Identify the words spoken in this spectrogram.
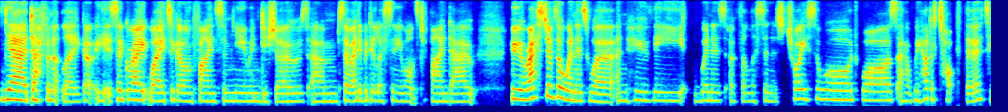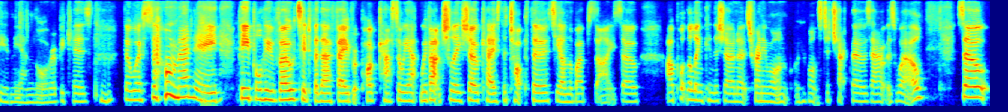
Yeah, definitely. It's a great way to go and find some new indie shows. Um, so anybody listening who wants to find out who the rest of the winners were and who the winners of the Listener's Choice Award was. Uh, we had a top 30 in the end, Laura, because mm-hmm. there were so many people who voted for their favourite podcast. So we, we've actually showcased the top 30 on the website. So I'll put the link in the show notes for anyone who wants to check those out as well. So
